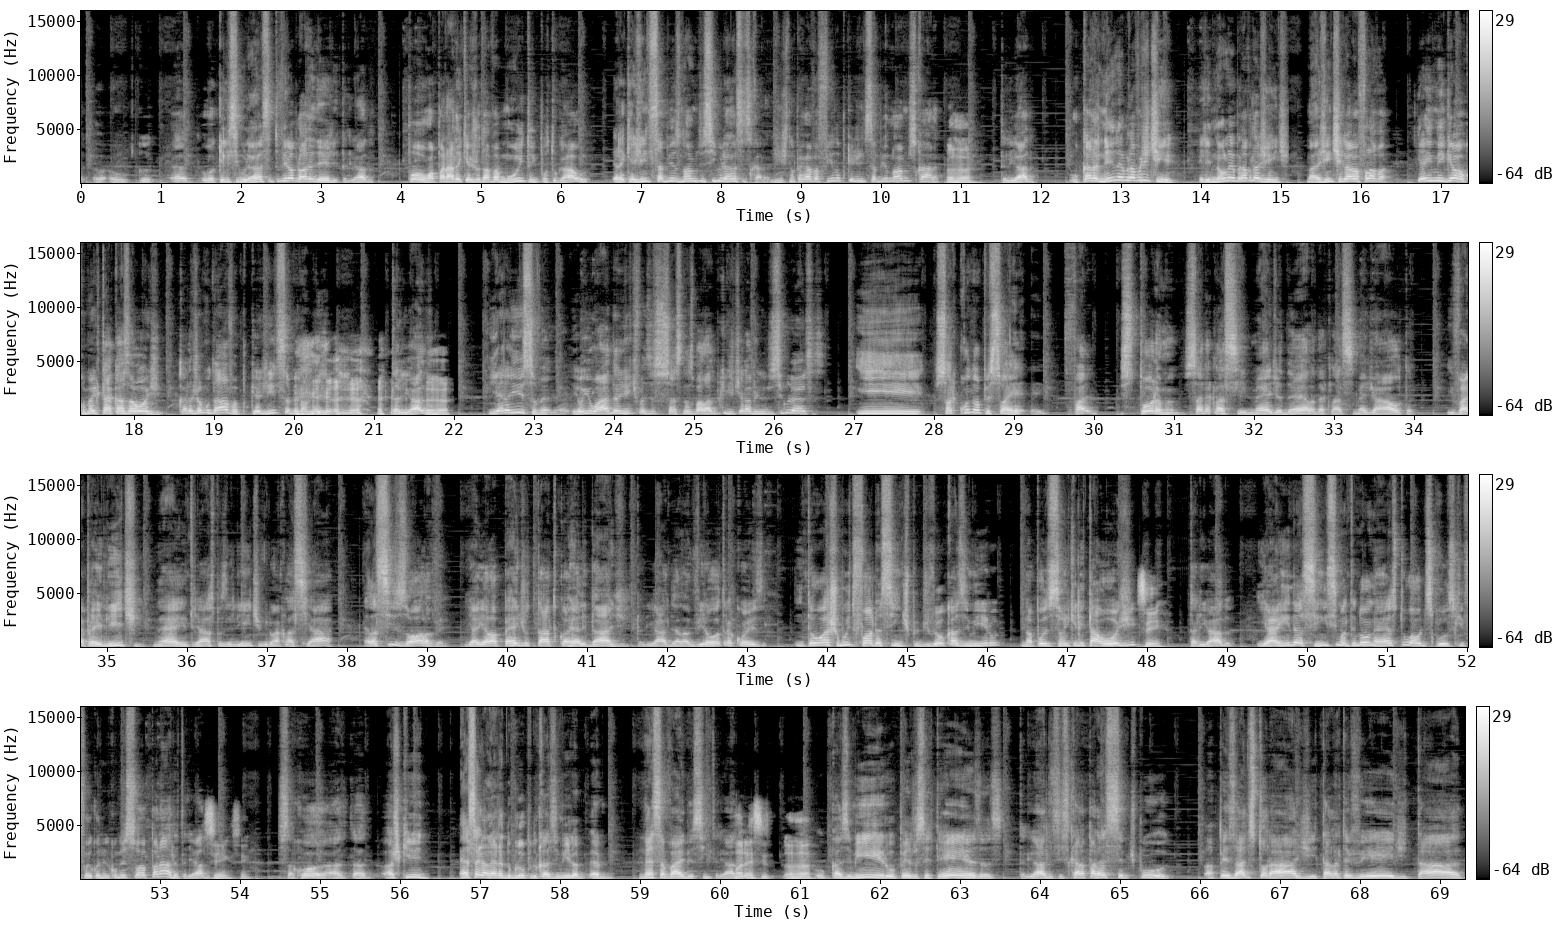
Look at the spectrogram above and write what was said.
a- aquele segurança, tu vira brother dele, tá ligado? Pô, uma parada que ajudava muito em Portugal era que a gente sabia os nomes dos seguranças, cara. A gente não pegava fila porque a gente sabia o nome dos caras, Aham. tá ligado? O cara nem lembrava de ti, ele não lembrava da gente. Mas a gente chegava e falava: E aí, Miguel, como é que tá a casa hoje? O cara já mudava, porque a gente sabia o nome dele, tá ligado? Aham. E era isso, velho. Eu e o Adam, a gente fazia sucesso nas baladas porque a gente era amigo de seguranças. E. Só que quando uma pessoa é, é- fa- estoura, mano, sai da classe média dela, da classe média alta, e vai pra elite, né? Entre aspas, elite, virou uma classe A, ela se isola, velho. E aí ela perde o tato com a realidade, tá ligado? Ela vira outra coisa. Então eu acho muito foda, assim, tipo, de ver o Casimiro na posição em que ele tá hoje, Sim. tá ligado? E ainda assim se mantendo honesto ao discurso que foi quando ele começou a parada, tá ligado? Sim, sim. Sacou? A- a- acho que essa galera do grupo do Casimiro é, é nessa vibe, assim, tá ligado? Parece. Aham. O Casimiro, o Pedro Certezas, tá ligado? Esses caras parecem ser, tipo, apesar de estourar, de estar na TV, de estar.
